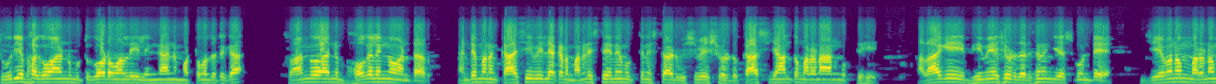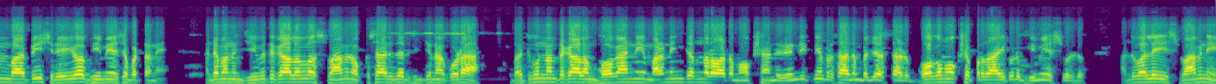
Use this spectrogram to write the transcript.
సూర్య భగవానుడు ముట్టుకోవడం వల్ల ఈ లింగాన్ని మొట్టమొదటిగా స్వామివారిని భోగలింగం అంటారు. అంటే మనం కాశీ వెళ్ళి అక్కడ మరణిస్తేనే ముక్తినిస్తాడు విశ్వేశ్వరుడు. కాశ్యాంత మరణాన్ముక్తి అలాగే ఈ భీమేశ్వరుడు దర్శనం చేసుకుంటే జీవనం మరణం వాపి శ్రేయో భీమేశ పట్టనే. అంటే మనం జీవిత కాలంలో స్వామిని ఒక్కసారి దర్శించినా కూడా బతికున్నంతకాలం భోగాన్ని మరణించిన తర్వాత మోక్షాన్ని రెండింటినీ ప్రసాదింపజేస్తాడు భోగమోక్ష ప్రదాయకుడు భీమేశ్వరుడు. అందువల్ల ఈ స్వామిని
